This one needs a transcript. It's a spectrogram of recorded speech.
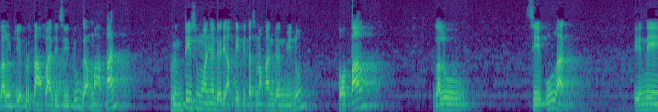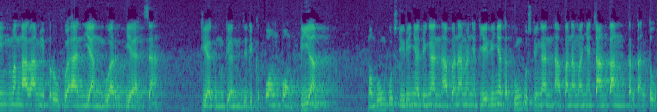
lalu dia bertapa di situ, nggak makan, berhenti semuanya dari aktivitas makan dan minum, total, lalu si ulat ini mengalami perubahan yang luar biasa. Dia kemudian menjadi kepompong, diam, membungkus dirinya dengan apa namanya dirinya terbungkus dengan apa namanya cangkang tertentu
